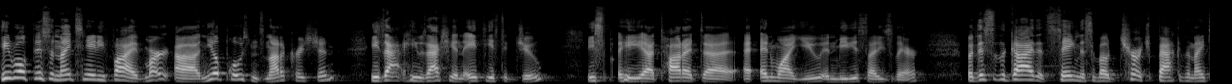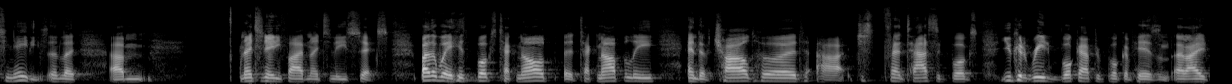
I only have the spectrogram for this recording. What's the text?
He wrote this in 1985. Mark, uh, Neil Postman's not a Christian. He's a, he was actually an atheistic Jew. He's, he uh, taught at, uh, NYU in media studies there. But this is the guy that's saying this about church back in the 1980s, um, 1985, 1986. By the way, his books, uh, Technopoly, End of Childhood, uh, just fantastic books. You could read book after book of his, and, and I,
